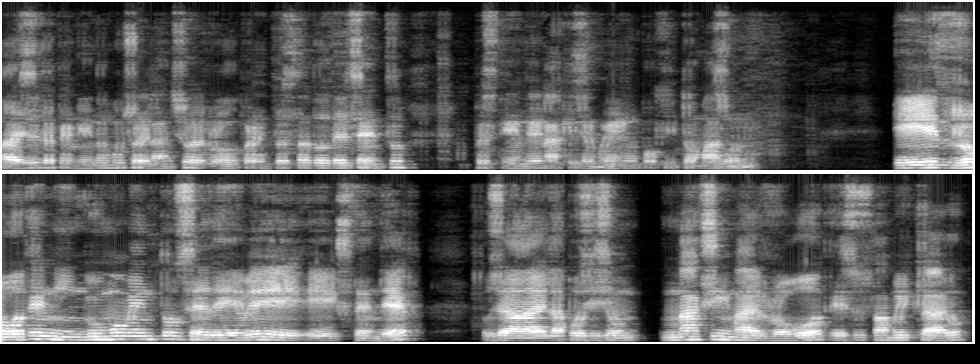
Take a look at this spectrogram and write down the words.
a veces dependiendo mucho del ancho del robot, por ejemplo estas dos del centro, pues tienden a que se mueven un poquito más o no. El robot en ningún momento se debe eh, extender, o sea, la posición máxima del robot, eso está muy claro,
